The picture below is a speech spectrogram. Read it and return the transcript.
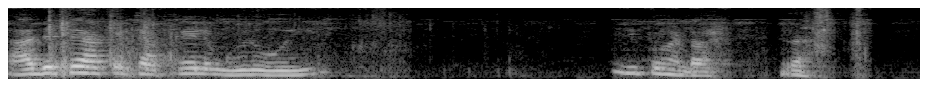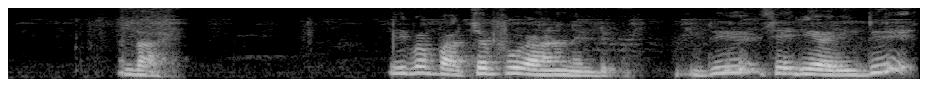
ആദ്യത്തെ ആ ചക്കയിൽ വീട് പോയി. ഇപ്പം കണ്ട? ഇതാ. കണ്ടാ? ഇപ്പം പച്ചപ്പ് കാണുന്നുണ്ട്. ഇത് ശരിയാണ് ഇത്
